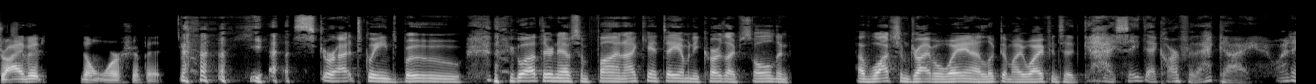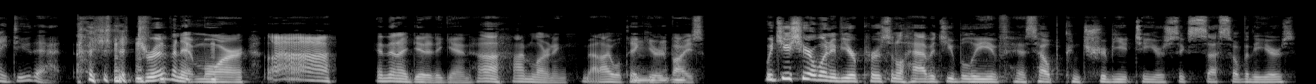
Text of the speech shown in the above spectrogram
Drive it, don't worship it. yes, garage queens, boo. Go out there and have some fun. I can't tell you how many cars I've sold and I've watched them drive away and I looked at my wife and said, God, I saved that car for that guy. Why'd I do that? I should have driven it more. Ah. And then I did it again. Ah, I'm learning that I will take mm-hmm. your advice. Would you share one of your personal habits you believe has helped contribute to your success over the years?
